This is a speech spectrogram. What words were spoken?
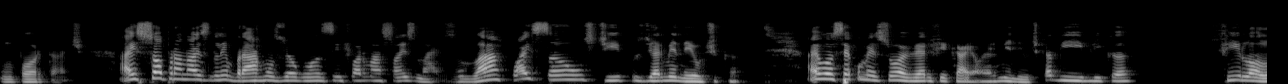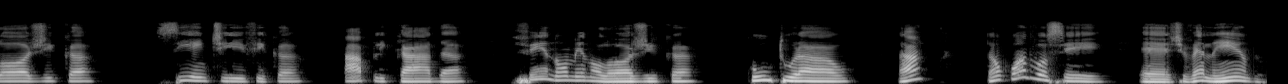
importante. Aí, só para nós lembrarmos de algumas informações mais. Vamos lá? Quais são os tipos de hermenêutica? Aí você começou a verificar a hermenêutica bíblica, filológica, científica, aplicada, fenomenológica, cultural, tá? Então, quando você é, estiver lendo,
